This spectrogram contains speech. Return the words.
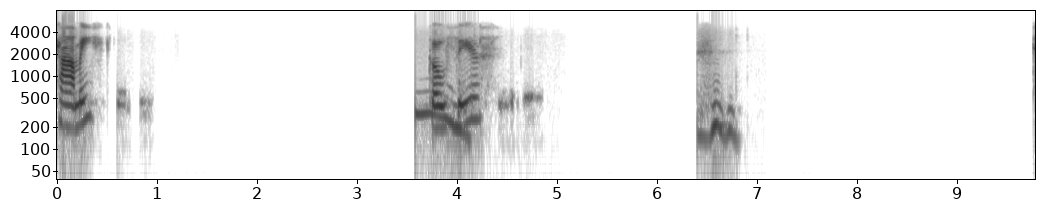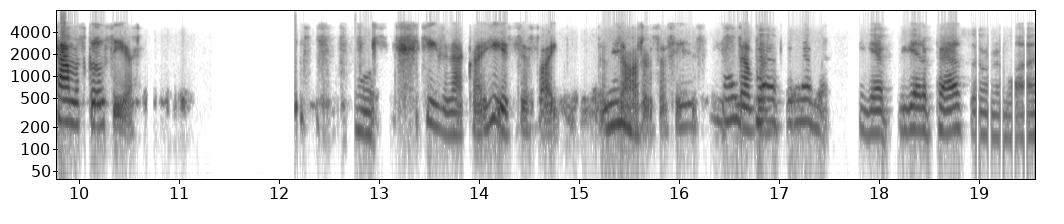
Tommy? Mm. Go see her? Thomas Go see her. He's not going. He is just like the yeah. daughters of his. He's stubborn. You got you got a pastor on the line.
